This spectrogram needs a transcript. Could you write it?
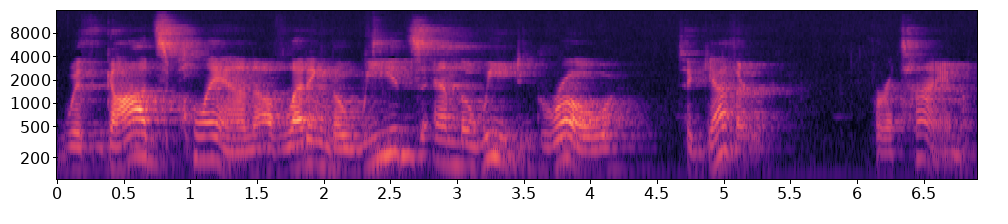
with God's plan of letting the weeds and the wheat grow together for a time?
